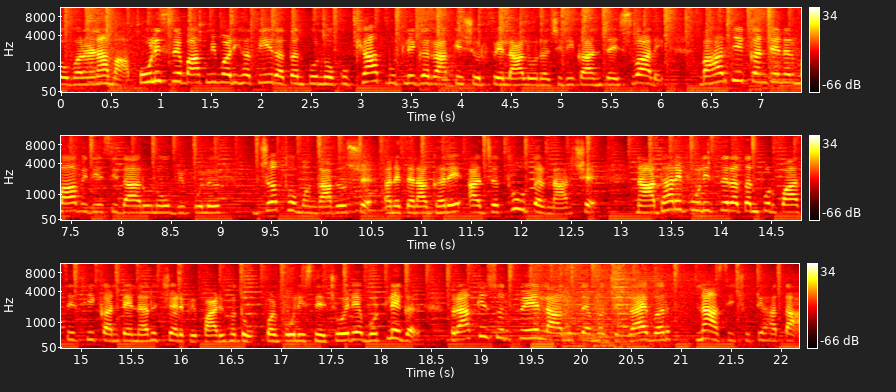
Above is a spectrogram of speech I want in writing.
તો વરણામાં પોલીસને બાતમી મળી હતી, રતનપુરનો કુખ્યાત બુટલેગર રાકેશ ઉર્ફે લાલો રજનીકાંત જયસ્વાલે બહારથી કન્ટેનરમાં વિદેશી દારૂનો વિપુલ જથ્થો મંગાવ્યો છે અને તેના ઘરે આ જથ્થો ઉતરનાર છે. ના આધારે પોલીસે રતનપુર પાસેથી કન્ટેનર ઝડપી પાડ્યું હતું, પણ પોલીસને જોઈને બોટલેગર રાકેશ ઉર્ફે લાલુ તેમજ ડ્રાઈવર નાસી છૂટ્યા હતા.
